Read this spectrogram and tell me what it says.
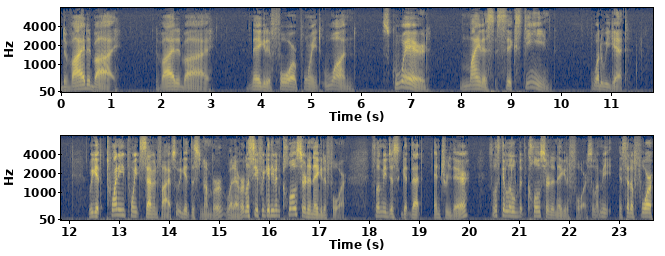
divided by divided by negative 4.1 squared minus 16. What do we get? We get 20.75. So we get this number, whatever. Let's see if we get even closer to negative 4. So let me just get that entry there. So let's get a little bit closer to negative 4. So let me, instead of 4,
